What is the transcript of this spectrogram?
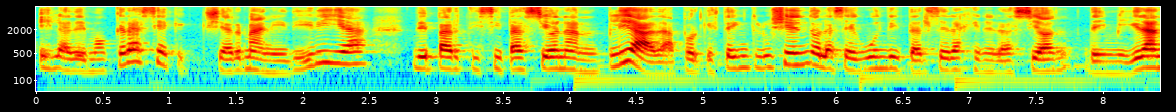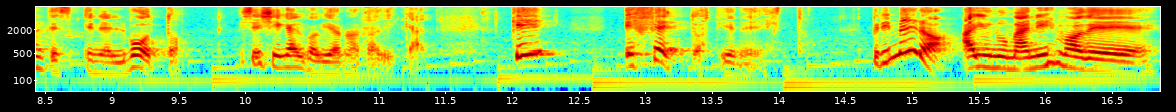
Es la democracia que Germani diría de participación ampliada, porque está incluyendo la segunda y tercera generación de inmigrantes en el voto. Y se llega al gobierno radical. ¿Qué efectos tiene esto? Primero, hay un humanismo de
